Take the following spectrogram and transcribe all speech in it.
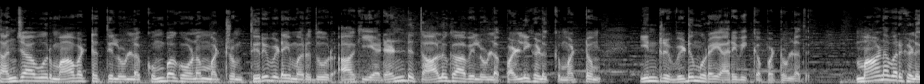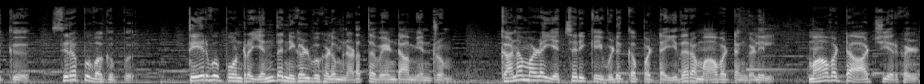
தஞ்சாவூர் மாவட்டத்தில் உள்ள கும்பகோணம் மற்றும் திருவிடைமருதூர் ஆகிய ரெண்டு தாலுகாவில் உள்ள பள்ளிகளுக்கு மட்டும் இன்று விடுமுறை அறிவிக்கப்பட்டுள்ளது. மாணவர்களுக்கு சிறப்பு வகுப்பு தேர்வு போன்ற எந்த நிகழ்வுகளும் நடத்த வேண்டாம் என்றும் கனமழை எச்சரிக்கை விடுக்கப்பட்ட இதர மாவட்டங்களில் மாவட்ட ஆட்சியர்கள்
